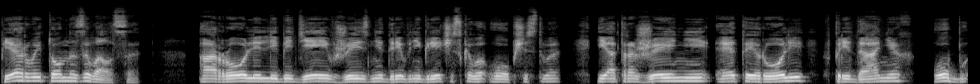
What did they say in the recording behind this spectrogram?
Первый том назывался «О роли лебедей в жизни древнегреческого общества и отражении этой роли в преданиях об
